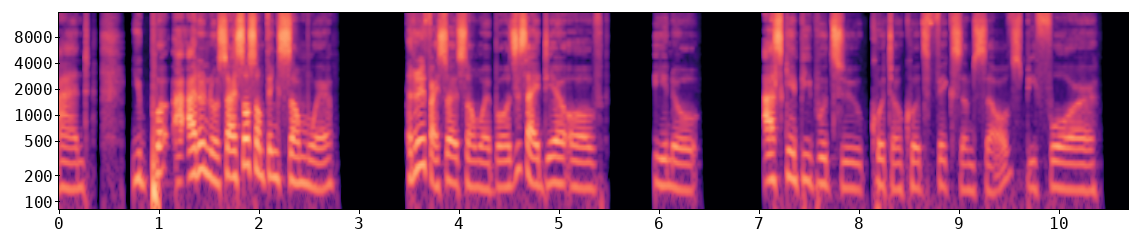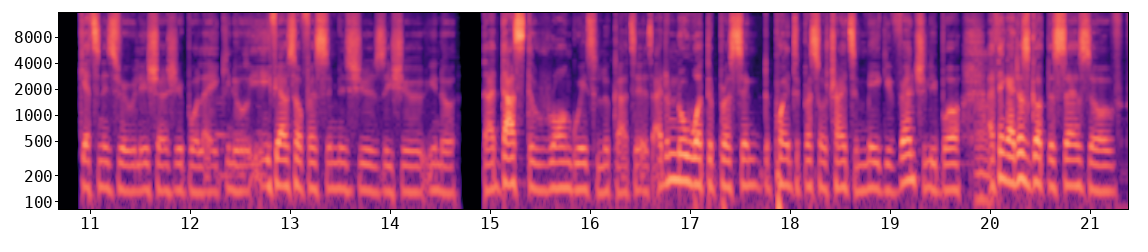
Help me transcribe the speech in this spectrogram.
and you put I, don't know. So I saw something somewhere. I don't know if I saw it somewhere, but it was this idea of you know asking people to quote unquote fix themselves before getting into a relationship, or like you know if you have self-esteem issues, you should you know that that's the wrong way to look at it. I don't know what the person, the point the person was trying to make eventually, but Mm. I think I just got the sense of,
